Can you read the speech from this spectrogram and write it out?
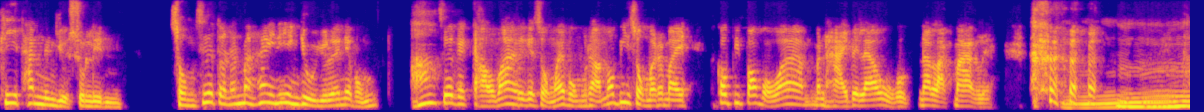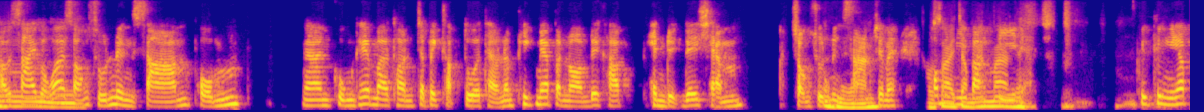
พี่ท่านหนึ่งอยู่สุรินทร์ส่งเสื้อตัวนั้นมาให้นี่ยังอยู่อยู่เลยเนี่ยผมอ้าวเสื้อแกเก่ามากเลยแกส่งมาให้ผมผมถามว่าพี่ส่งมาทำไม ก็พี่ป๊อกบอกว่ามันหายไปแล้วโอ้โหน่ารักมากเลยอืมเขาทรายบอกว่า2013ผม งานกรุงเทพมาราธอนจะไปขับตัวแถวน้ำพริกแม่ประนอมด้วยครับ เฮนดริกได้แชมป์2013ใช่ไหมเขาทรายจำแม่นมากเลยเนี่ยคือคืออย่างนี้ครับ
